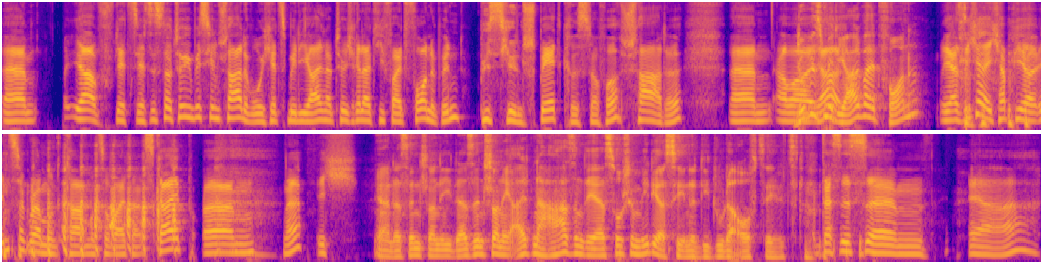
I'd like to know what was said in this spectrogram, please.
Ähm, ja, jetzt, jetzt ist natürlich ein bisschen schade, wo ich jetzt medial natürlich relativ weit vorne bin. Bisschen spät, Christopher. Schade. Ähm, aber, du bist ja, medial weit vorne? Ja, sicher. Ich habe hier Instagram und Kram und so weiter. Skype, ähm, ne? Ich. Ja, das sind schon die, das sind schon die alten Hasen der Social Media Szene, die du da aufzählst. Das ist, ähm, ja.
